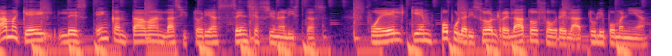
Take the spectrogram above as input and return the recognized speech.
A McKay les encantaban las historias sensacionalistas. Fue él quien popularizó el relato sobre la tulipomanía.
